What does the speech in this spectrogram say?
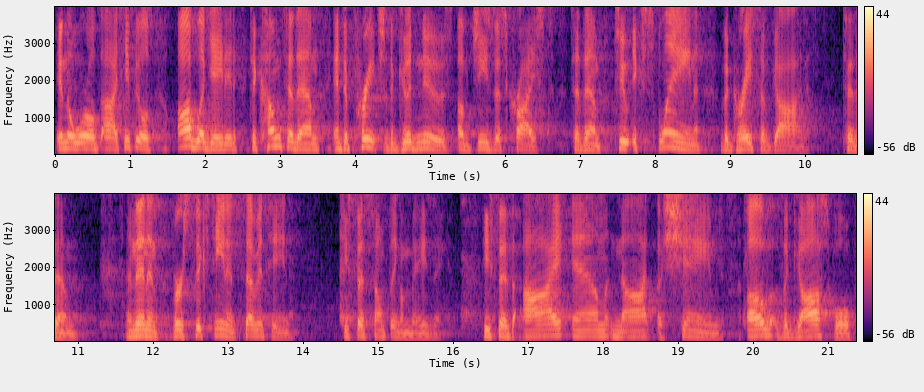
in the world's eyes. He feels obligated to come to them and to preach the good news of Jesus Christ to them, to explain the grace of God to them. And then in verse 16 and 17, he says something amazing. He says, I am not ashamed of the gospel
